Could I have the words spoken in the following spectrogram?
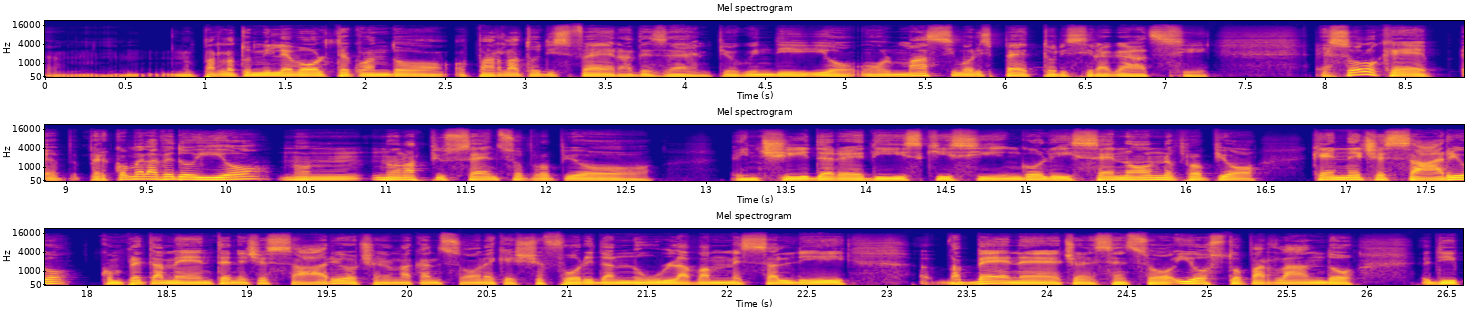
Um, ho parlato mille volte quando ho parlato di Sfera, ad esempio, quindi io ho il massimo rispetto di questi ragazzi. È solo che eh, per come la vedo io non, non ha più senso proprio incidere dischi, singoli, se non proprio che è necessario completamente necessario, c'è una canzone che esce fuori da nulla, va messa lì, va bene, cioè nel senso io sto parlando di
